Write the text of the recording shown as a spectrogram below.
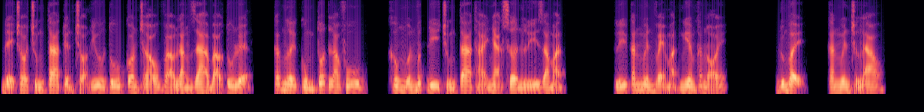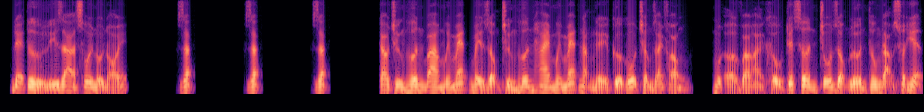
để cho chúng ta tuyển chọn ưu tú con cháu vào lăng gia bảo tu luyện, các ngươi cùng tốt lao phu, không muốn vứt đi chúng ta thái nhạc sơn lý ra mặt. Lý căn nguyên vẻ mặt nghiêm khắc nói. Đúng vậy, căn nguyên trưởng lão. Đệ tử lý gia sôi nổi nói. Giắt giắt giắt cao chừng hơn ba mươi m bề rộng chừng hơn hai mươi m nặng nề cửa gỗ chậm giải phóng, một ở vào hải khẩu tuyết sơn chỗ rộng lớn thông đạo xuất hiện.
